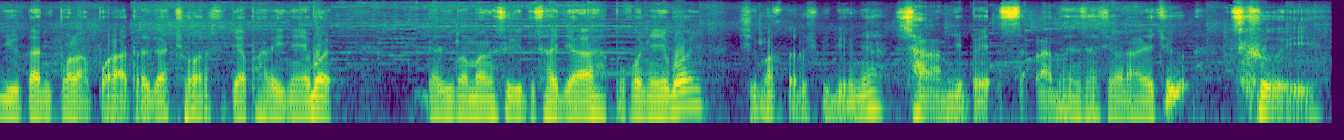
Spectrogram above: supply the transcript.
kejutan pola-pola tergacor setiap harinya ya boy. Dari memang segitu saja pokoknya ya boy. Simak terus videonya. Salam JP salam sensasional ya cuy. skuy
